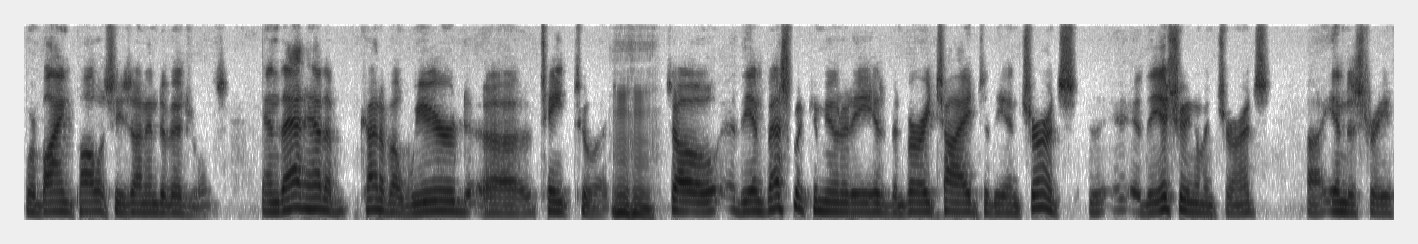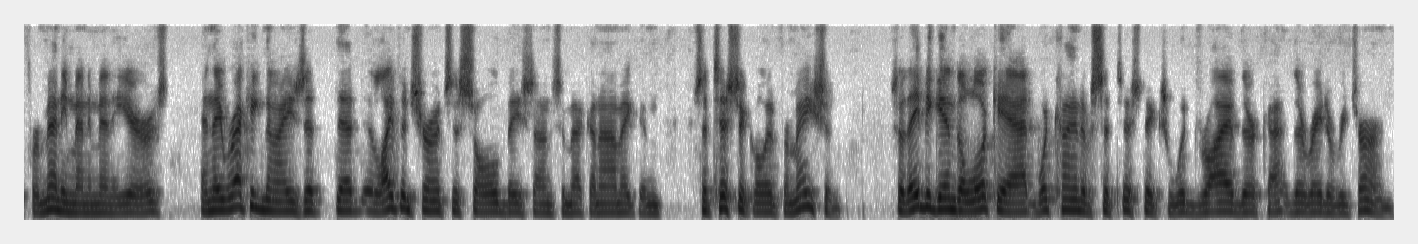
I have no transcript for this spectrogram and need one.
were buying policies on individuals. And that had a kind of a weird uh, taint to it. Mm-hmm. So the investment community has been very tied to the insurance, the issuing of insurance uh, industry for many, many, many years. And they recognize that, that life insurance is sold based on some economic and statistical information. So they begin to look at what kind of statistics would drive their their rate of return.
